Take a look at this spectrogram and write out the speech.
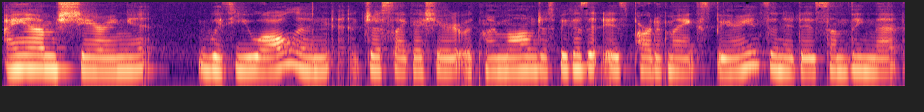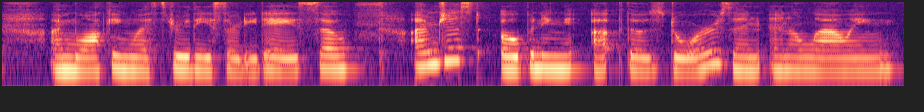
I am sharing it with you all and just like I shared it with my mom just because it is part of my experience and it is something that I'm walking with through these 30 days. So I'm just opening up those doors and, and allowing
